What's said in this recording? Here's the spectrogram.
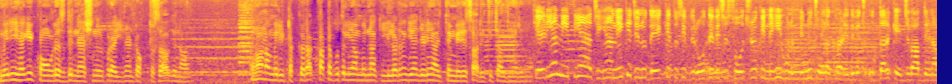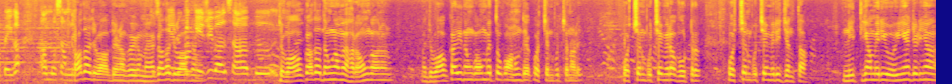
ਮੇਰੀ ਹੈਗੀ ਕਾਂਗਰਸ ਦੇ ਨੈਸ਼ਨਲ ਪ੍ਰੈਜ਼ੀਡੈਂਟ ਡਾਕਟਰ ਸਾਹਿਬ ਦੇ ਨਾਲ। ਉਹਨਾਂ ਨਾਲ ਮੇਰੀ ਟੱਕਰ ਆ। ਕਟਪੁਤਲੀਆਂ ਮੇਰੇ ਨਾਲ ਕੀ ਲੜਨਗੀਆਂ ਜਿਹੜੀਆਂ ਅੱਜ ਤੇ ਮੇਰੇ ਸਹਾਰੇ ਤੇ ਚੱਲਦੀਆਂ ਰਹੀਆਂ। ਕਿਹੜੀਆਂ ਨੀਤੀਆਂ ਅਜਿਹੀਆਂ ਨੇ ਕਿ ਜਿਹਨੂੰ ਦੇਖ ਕੇ ਤੁਸੀਂ ਵਿਰੋਧ ਦੇ ਵਿੱਚ ਸੋਚ ਰਹੇ ਹੋ ਕਿ ਨਹੀਂ ਹੁਣ ਮੈਨੂੰ ਚੋਣ ਅਖਾੜੇ ਦੇ ਵਿੱਚ ਉਤਰ ਕੇ ਜਵਾਬ ਦੇਣਾ ਪਏਗਾ? ਆਮੋ ਸਾਹਮਣੇ। ਕਾਹਦਾ ਜਵਾਬ ਦੇਣਾ ਪਏਗਾ? ਮੈਂ ਕਾਹਦਾ ਜਵਾਬ ਦੇਵਾਂ ਕੇਜਰੀਵਾਲ ਸਾਹਿਬ ਜਵਾਬ ਕਾਹਦਾ ਦਊਂਗਾ? ਮੈਂ ਹਰਾਉਂਗਾ ਉਹਨਾਂ ਨੂੰ। ਮੈਂ ਜਵਾਬ ਕਾਹਦੀ ਦਊਂਗਾ? ਉਹ ਮੇਰੇ ਤੋਂ ਕੌਣ ਹੁੰਦੇ ਆ ਕੁਐਸਚਨ ਪੁੱਛਣ ਵਾਲੇ? ਕੁਐਸਚਨ ਪੁੱਛੇ ਮੇਰਾ ਵੋਟਰ ਕੁਐਸਚਨ ਪੁੱਛੇ ਮੇਰੀ ਜਨਤਾ। ਨੀਤੀਆਂ ਮੇਰੀ ਉਹੀ ਆ ਜਿਹੜੀਆਂ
